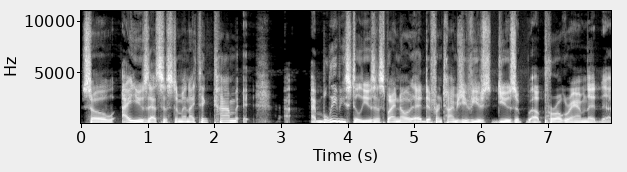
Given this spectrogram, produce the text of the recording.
So I use that system, and I think Tom, I believe you still use this, but I know at different times you've used use a, a program that uh,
